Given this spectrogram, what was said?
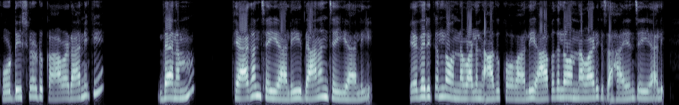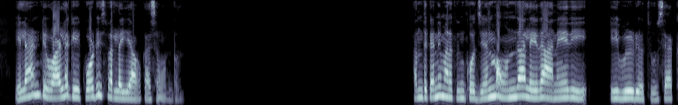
కోటీశ్వరుడు కావడానికి ధనం త్యాగం చెయ్యాలి దానం చెయ్యాలి పేదరికంలో ఉన్న వాళ్ళని ఆదుకోవాలి ఆపదలో ఉన్నవాడికి సహాయం చేయాలి. ఇలాంటి వాళ్ళకి కోటీశ్వర్లు అయ్యే అవకాశం ఉంటుంది. అందుకని మనకు ఇంకో జన్మ ఉందా లేదా అనేది ఈ వీడియో చూశాక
